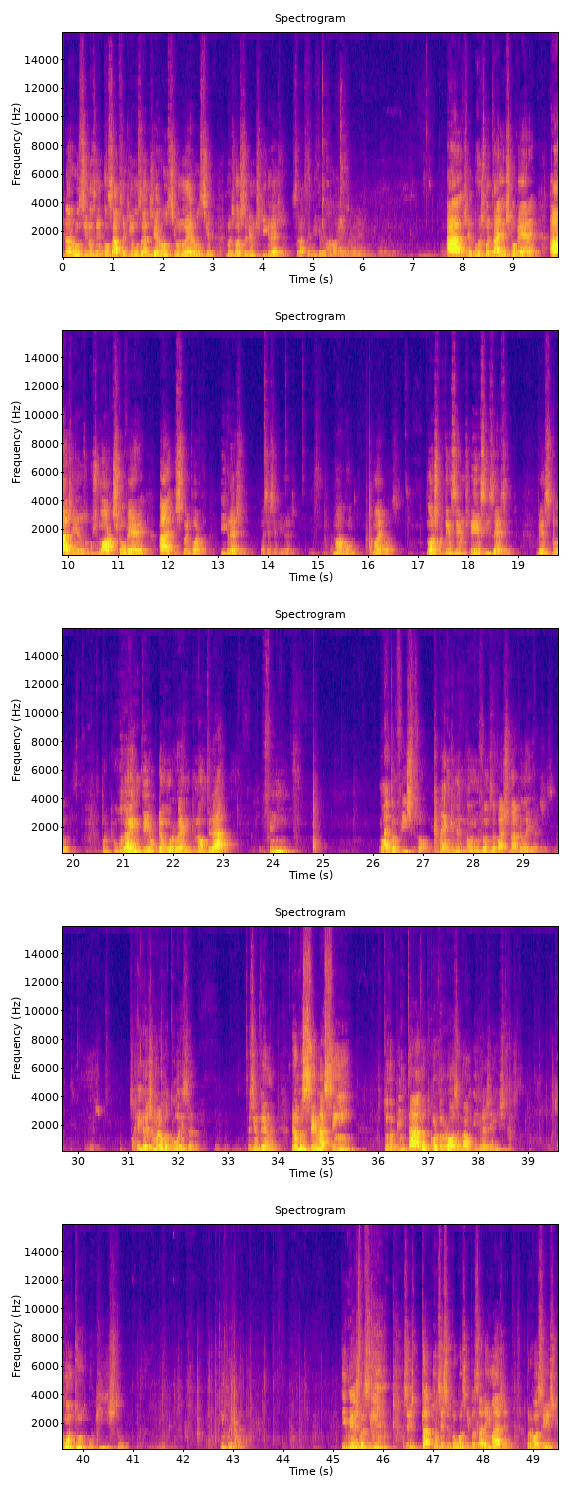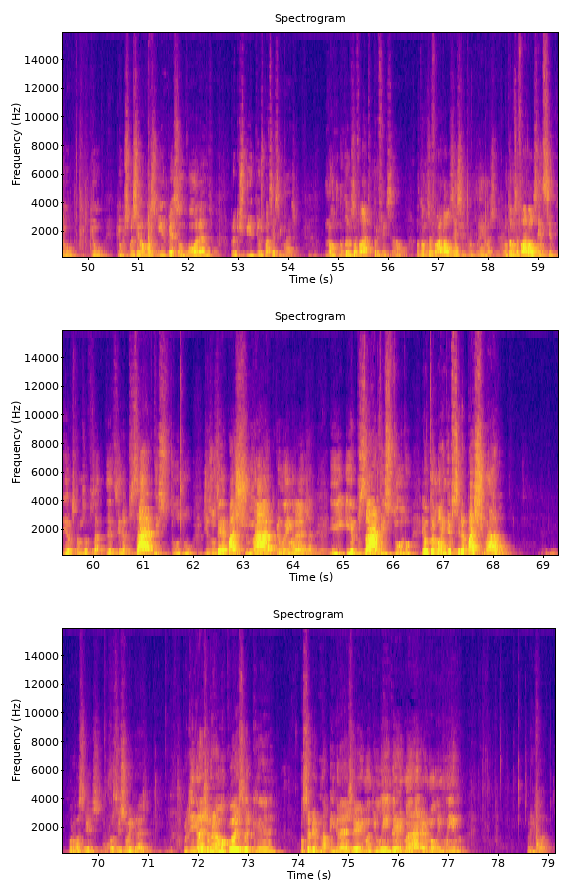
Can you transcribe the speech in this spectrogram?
A Rússia, a gente não sabe se daqui a uns anos é Rússia ou não é Rússia, mas nós sabemos que igreja será sempre igreja. Haja as batalhas que houverem, haja os mortos que houverem, há, isto não importa. Igreja vai ser sempre igreja. Não há como, não há hipótese. Nós pertencemos a esse exército vencedor. Porque o reino dele é um reino que não terá fim. Não é tão fixe, pessoal. Como é que não nos vamos apaixonar pela igreja? Só que a igreja não é uma coisa. Vocês entendem? Não é uma cena assim, toda pintada de cor-de-rosa. Não, a igreja é isto. Com tudo o que isto implica. E mesmo assim, vocês, não sei se eu estou a conseguir passar a imagem para vocês, que eu, que eu, que eu, se vocês não conseguirem, peçam, vão orando para que o Espírito de Deus passe essa imagem. Não, não, estamos a falar de perfeição, não estamos a falar da ausência de problemas, não estamos a falar da ausência de Deus, estamos a, a dizer, apesar disso tudo, Jesus é apaixonado pela igreja e, e apesar disso tudo, eu também devo ser apaixonado por vocês. Vocês são a igreja. Porque a igreja não é uma coisa que não sabemos, não. A igreja é a irmã de Olinda, é a irmã Ana, é a irmã Lino. Por aí fora.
